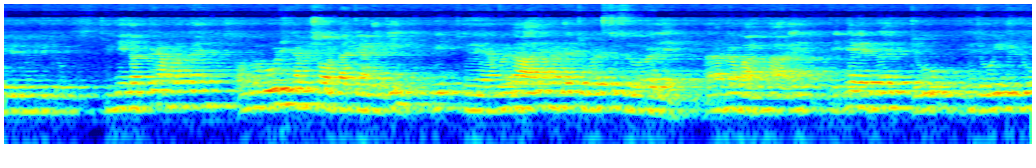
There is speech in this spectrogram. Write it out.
into two into two ഇനി ഇതൊക്കെ നമ്മളൊന്ന് ഒന്നുകൂടി നമ്മൾ ഷോർട്ടാക്കുകയാണെങ്കിൽ ഈ നമുക്ക് ആദ്യം കണ്ട ടു റേസ് ടു സീറോ അല്ലേ? അതാണ് വൺ ആണ്. പിന്നെ വരുന്നത് ടു പിന്നെ ടു ഇന്റു ടു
